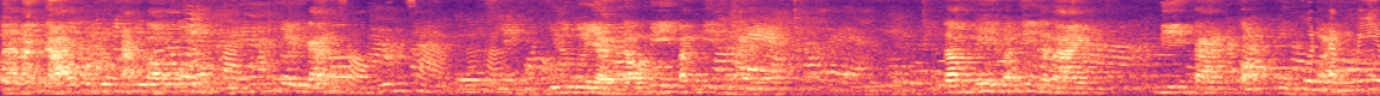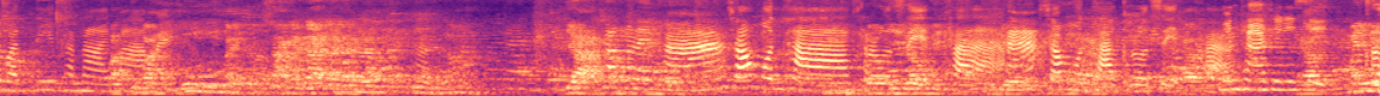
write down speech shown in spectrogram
แต่หลังจากที่รู้จักเราก็บายมั่งช่วยมีกันสองรุ่นสามนะคะดูตัวอย่างดัมมี่บัตตี้ทนายดัมมี่บัตตี้ทนายมีการเกาะกลุ่มคุณไปดัมมี่วัดดี้ทนายปัจมาจุไหบัมนพุ่งขึ้นไปสร้างรายได้แล้วนะครับอยากช่องอะไรคะช่องมนทาโครเซตค่ะช่องมนทาโครเซตค่ะมณฑาชินสิทธิ์โคร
